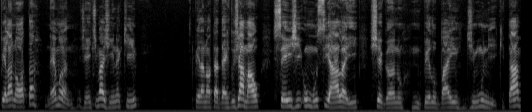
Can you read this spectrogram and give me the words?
pela nota, né, mano? A gente imagina que pela nota 10 do Jamal, seja o Musiala aí chegando pelo Bayern de Munique, tá?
